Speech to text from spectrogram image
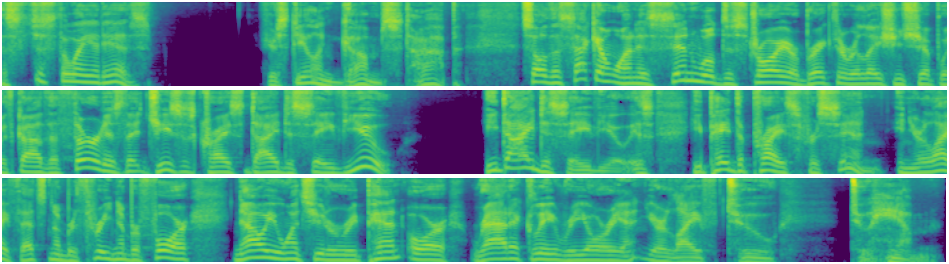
That's just the way it is. If you're stealing gum, stop. So the second one is sin will destroy or break the relationship with God. The third is that Jesus Christ died to save you. He died to save you. Is he paid the price for sin in your life? That's number 3. Number 4, now he wants you to repent or radically reorient your life to to him.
